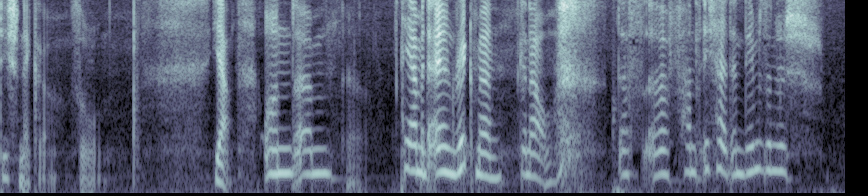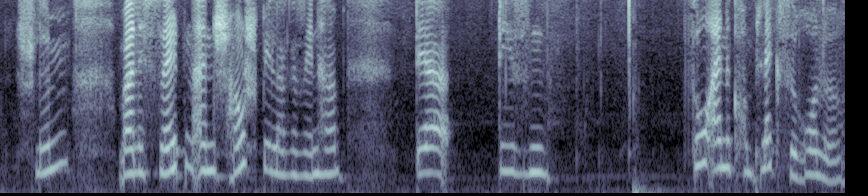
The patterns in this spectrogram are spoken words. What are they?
die Schnecke. So. Ja, und ähm, ja. mit Alan Rickman, genau. Das äh, fand ich halt in dem Sinne sch schlimm, weil ich selten einen Schauspieler gesehen habe, der diesen so eine komplexe Rolle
